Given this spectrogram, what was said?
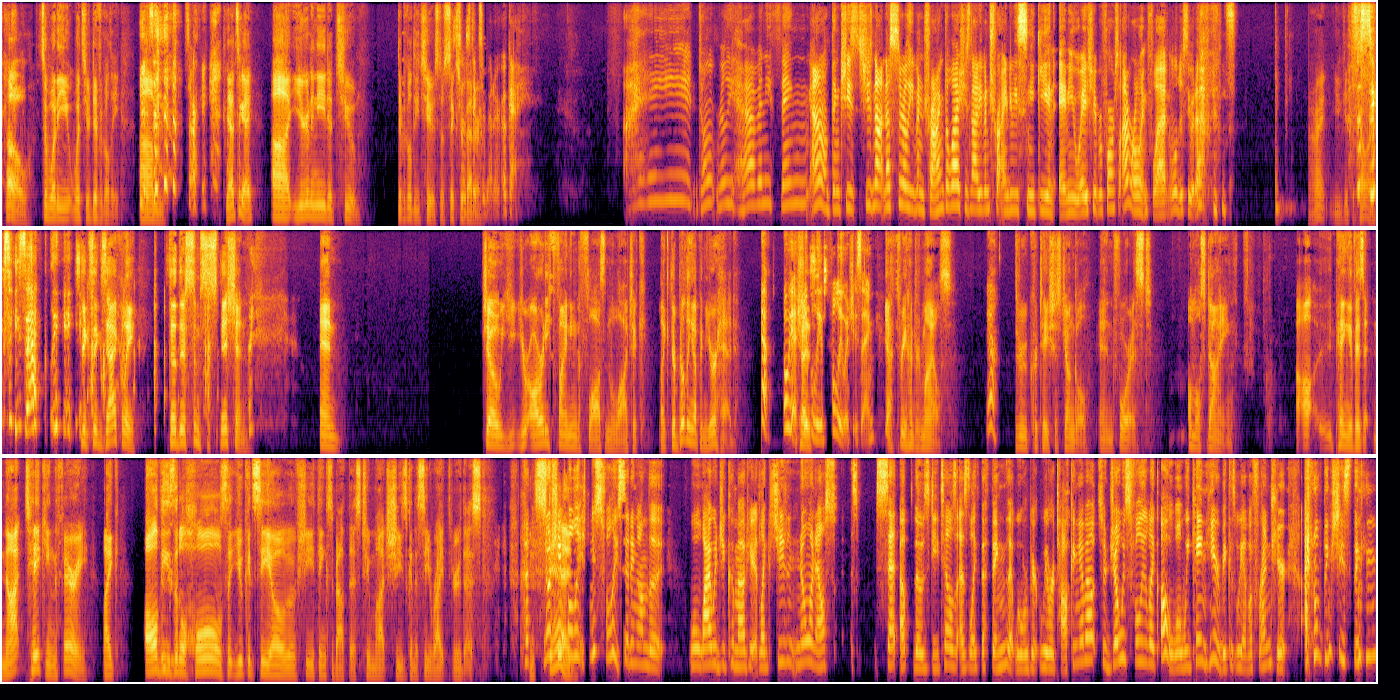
Oh, so what do you? What's your difficulty? Yes. Um, Sorry. that's okay. Uh, you're going to need a two, difficulty two, so six so or better. Six or better. Okay. I don't really have anything. I don't think she's she's not necessarily even trying to lie. She's not even trying to be sneaky in any way, shape, or form. So I'm rolling flat. And we'll just see what happens. All right, you get the six exactly. Six exactly. So there's some suspicion, and Joe, you- you're already finding the flaws in the logic. Like they're building up in your head. Yeah. Oh yeah, she believes fully what she's saying. Yeah, 300 miles. Yeah. Through Cretaceous jungle and forest, almost dying, uh, paying a visit, not taking the ferry. Like all these little holes that you could see. Oh, if she thinks about this too much, she's going to see right through this. Instead, no, she fully she's fully sitting on the well, why would you come out here? Like she didn't no one else set up those details as like the thing that we were we were talking about. So Joe is fully like, "Oh, well we came here because we have a friend here." I don't think she's thinking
